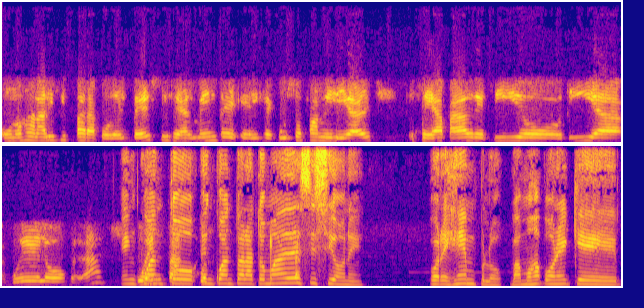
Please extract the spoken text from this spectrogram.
unos análisis para poder ver si realmente el recurso familiar, sea padre, tío, tía, abuelo, ¿verdad? En cuanto, en cuanto a la toma de decisiones, por ejemplo, vamos a poner que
